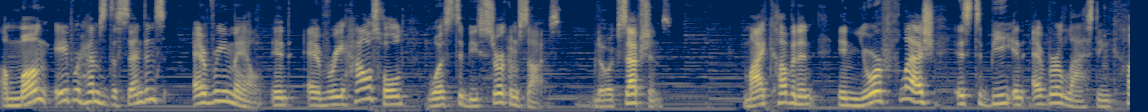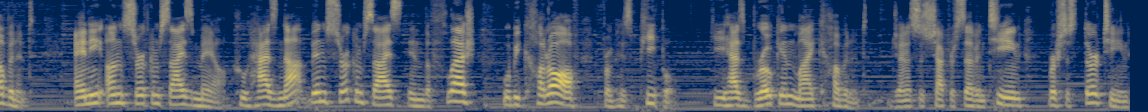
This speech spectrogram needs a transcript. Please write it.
among Abraham's descendants, every male in every household was to be circumcised, no exceptions. My covenant in your flesh is to be an everlasting covenant. Any uncircumcised male who has not been circumcised in the flesh will be cut off from his people. He has broken my covenant. Genesis chapter 17, verses 13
